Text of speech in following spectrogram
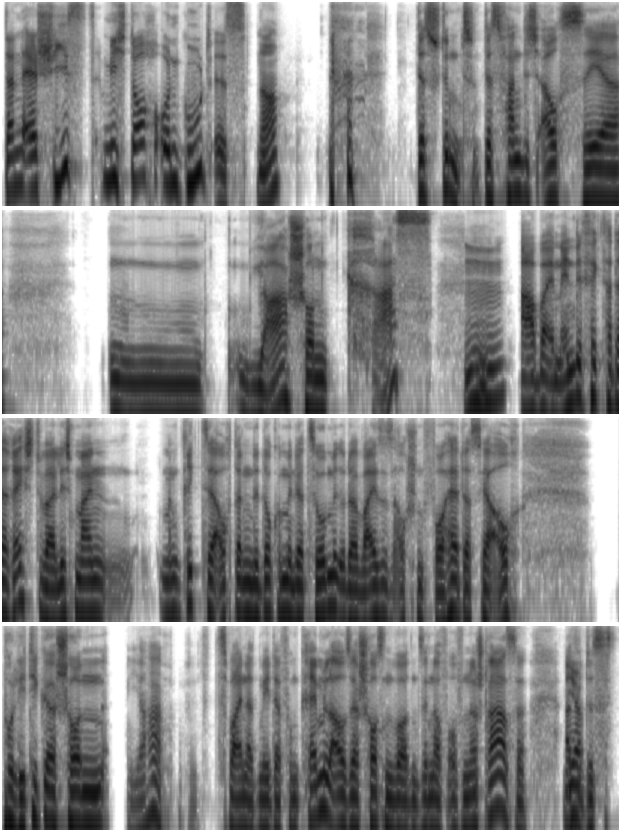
dann erschießt mich doch und gut ist, ne? das stimmt. Das fand ich auch sehr, mh, mm, ja, schon krass. Mhm. Aber im Endeffekt hat er recht, weil ich meine, man kriegt ja auch dann eine Dokumentation mit oder weiß es auch schon vorher, dass ja auch Politiker schon, ja, 200 Meter vom Kreml aus erschossen worden sind auf offener Straße. Also ja. das,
